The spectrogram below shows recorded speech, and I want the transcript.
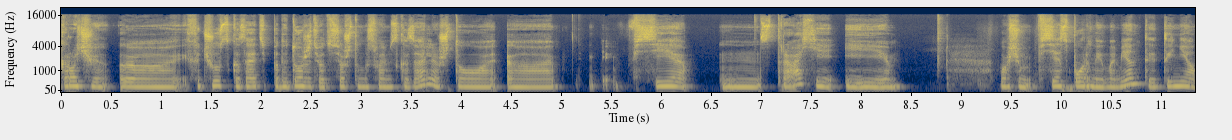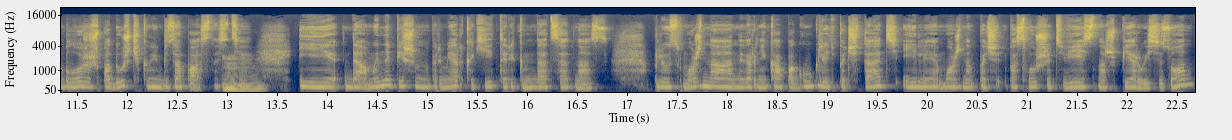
короче, хочу сказать, подытожить вот все, что мы с вами сказали, что все страхи и в общем, все спорные моменты ты не обложишь подушечками безопасности. Mm-hmm. И да, мы напишем, например, какие-то рекомендации от нас. Плюс можно наверняка погуглить, почитать, или можно послушать весь наш первый сезон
